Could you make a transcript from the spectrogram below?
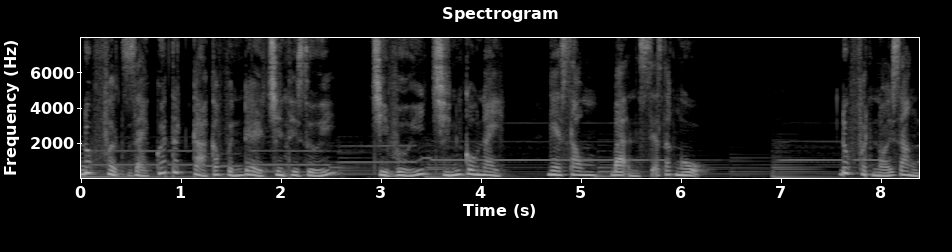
Đức Phật giải quyết tất cả các vấn đề trên thế giới chỉ với 9 câu này. Nghe xong bạn sẽ giác ngộ. Đức Phật nói rằng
